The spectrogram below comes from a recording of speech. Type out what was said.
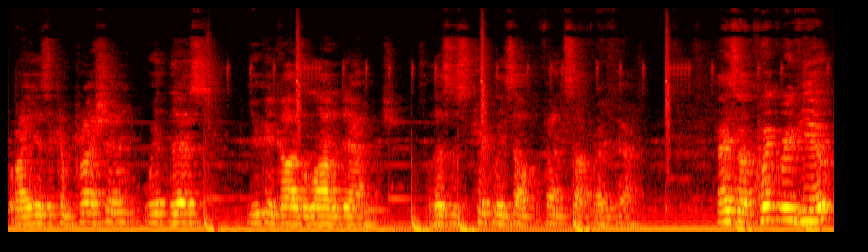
or I use a compression with this, you can cause a lot of damage. So this is strictly self-defense stuff right there. Okay, so a quick review.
